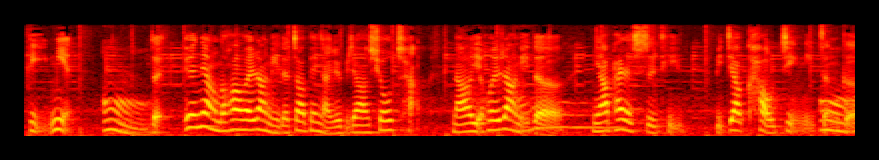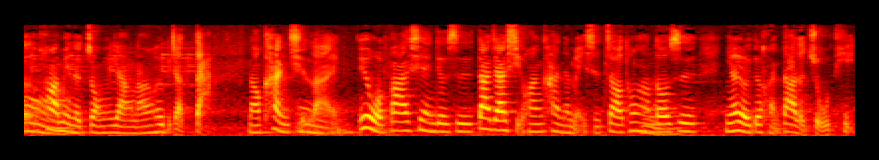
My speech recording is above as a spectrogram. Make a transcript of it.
底面，哦，对，因为那样的话会让你的照片感觉比较修长，然后也会让你的、你要拍的实体比较靠近你整个哦画面的中央，然后会比较大，然后看起来，嗯因为我发现就是大家喜欢看的美食照，通常都是你要有一个很大的主体，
